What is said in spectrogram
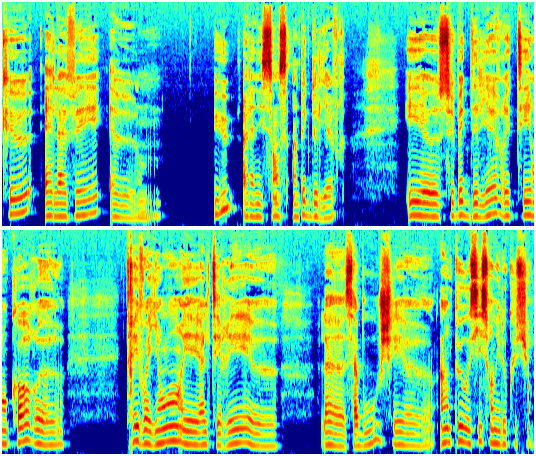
que elle avait eu à la naissance un bec de lièvre et ce bec de lièvre était encore très voyant et altéré euh, sa bouche et euh, un peu aussi son élocution.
